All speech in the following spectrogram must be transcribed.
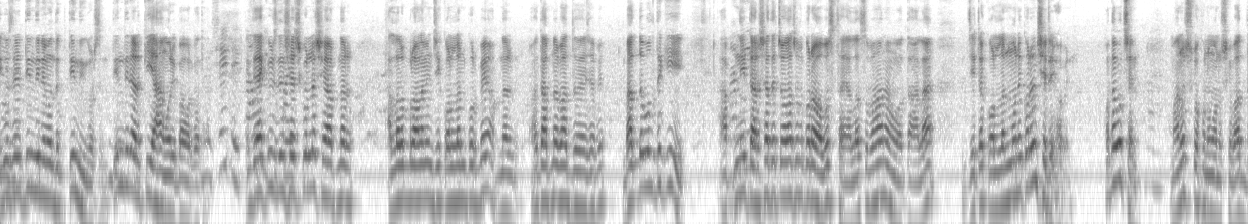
একুশ দিনের তিন দিনের মধ্যে তিন দিন করছেন। তিন দিন আর কি আহামরি পাওয়ার কথা। কিন্তু একুশ দিন শেষ করলে সে আপনার আল্লাহ রব্বুল আলমিন যে কল্যাণ করবে আপনার হয়তো আপনার বাধ্য হয়ে যাবে। বাধ্য বলতে কি? আপনি তার সাথে চলাচল করা অবস্থায় আল্লাহ সুবাহানাহু ওয়া তাআলা যেটা কল্যাণ মনে করেন সেটাই হবেন। কথা বলছেন? মানুষ কখনো মানুষকে বাধ্য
